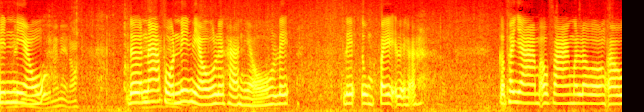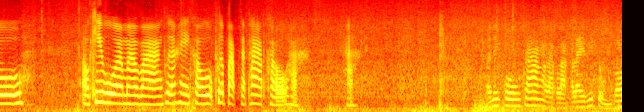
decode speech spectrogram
ดินเหนียวไม่ใช่หมูนะเนี่ยเนาะเดินหน้าฝนนี่เหนียวเลยค่ะ เหนียวเละเละตุ้มเป๊ะเลยค่ะ ก็พยายามเอาฟางมาลองเอา เอาขี้วัวมาวางเพื่อให้เขาเพื่อปรับสภาพเขาค่ะค่ะ อันนี้โครงสร้างหลัก ๆ อะไรพี่ตุ่มก็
